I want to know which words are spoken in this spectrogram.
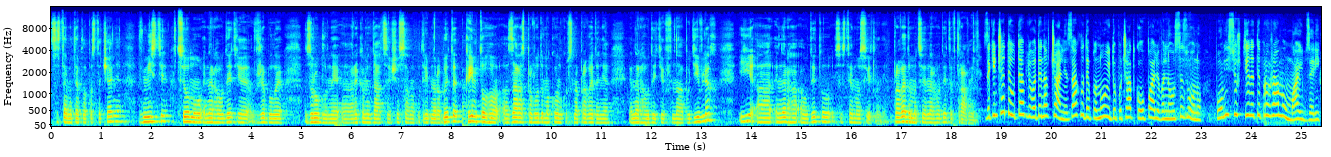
системи теплопостачання в місті. В цьому енергоаудиті вже були зроблені рекомендації, що саме потрібно робити. Крім того, зараз проводимо конкурс на проведення енергоаудитів на будівлях і енергоаудиту системи освітлення. Проведемо ці енергоаудити в травні. Закінчити утеплювати навчальні заклади планують до початку опалювального сезону. Повністю ж втілити програму мають за рік.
